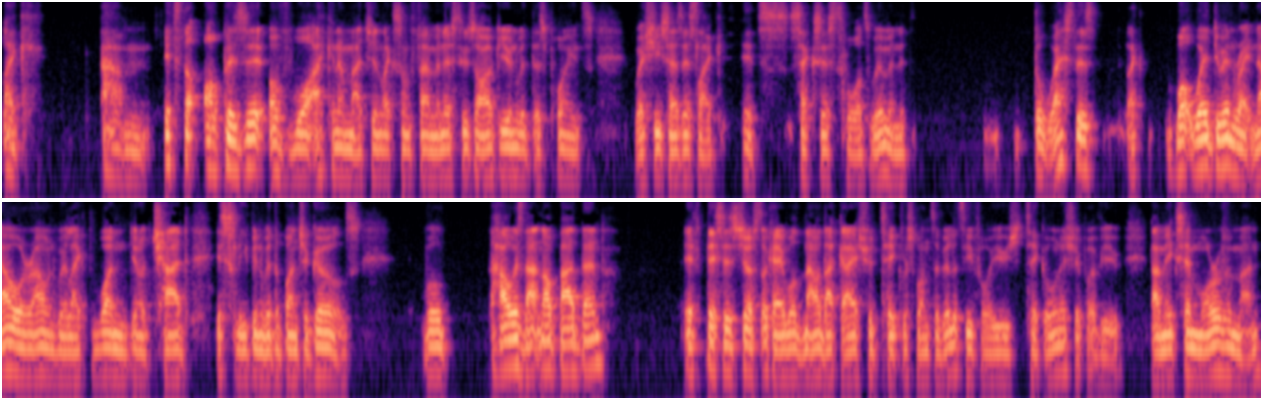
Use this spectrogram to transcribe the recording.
like um it's the opposite of what I can imagine like some feminist who's arguing with this point where she says it's like it's sexist towards women. It, the West is like what we're doing right now around where like one you know Chad is sleeping with a bunch of girls. Well, how is that not bad then? If this is just okay, well now that guy should take responsibility for you, he should take ownership of you. That makes him more of a man.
